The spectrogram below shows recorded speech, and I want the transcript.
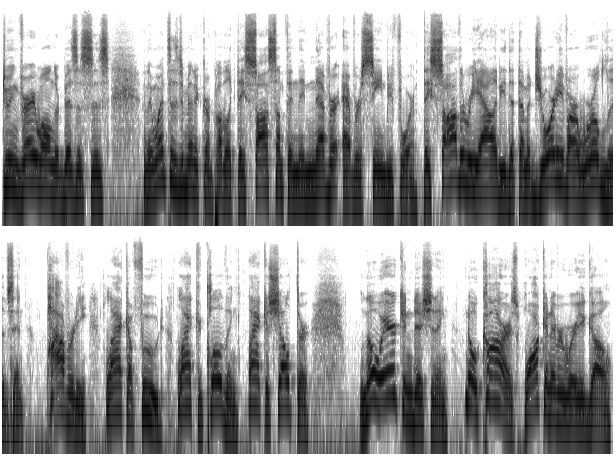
doing very well in their businesses. And they went to the Dominican Republic. They saw something they'd never, ever seen before. They saw the reality that the majority of our world lives in poverty, lack of food, lack of clothing, lack of shelter, no air conditioning, no cars, walking everywhere you go.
